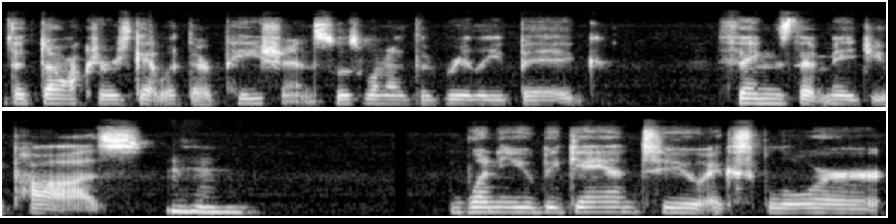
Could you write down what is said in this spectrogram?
the doctors get with their patients was one of the really big things that made you pause. Mm-hmm. When you began to explore,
